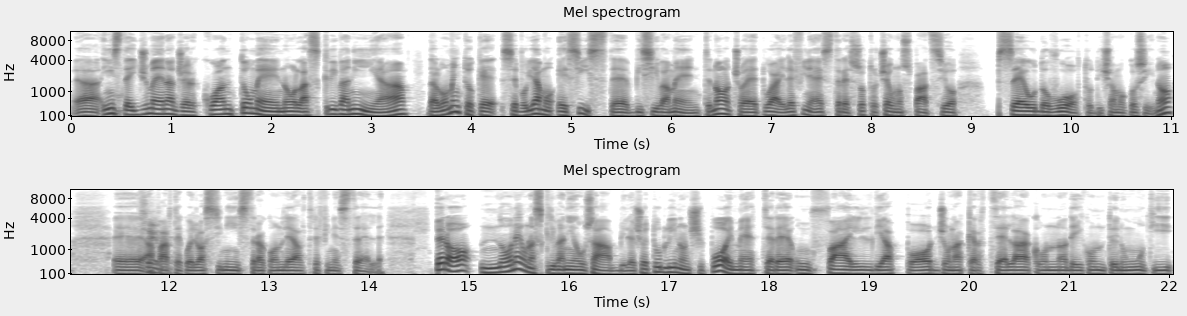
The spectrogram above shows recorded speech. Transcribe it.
eh, in Stage Manager quantomeno la scrivania, dal momento che se vogliamo esiste visivamente, no? cioè tu hai le finestre e sotto c'è uno spazio pseudo vuoto, diciamo così, no? Eh, sì. a parte quello a sinistra con le altre finestrelle però non è una scrivania usabile, cioè tu lì non ci puoi mettere un file di appoggio, una cartella con dei contenuti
